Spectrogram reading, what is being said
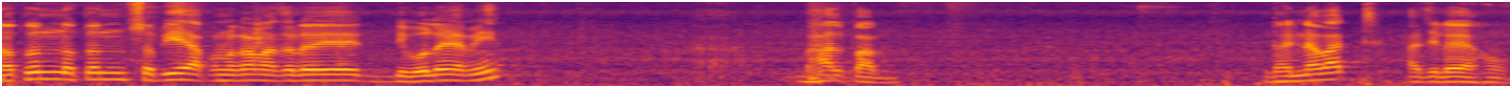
নতুন নতুন ছবি আপোনালোকৰ মাজলৈ দিবলৈ আমি ভালো পাম। ধন্যবাদ। আজিলৈ আহোঁ।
